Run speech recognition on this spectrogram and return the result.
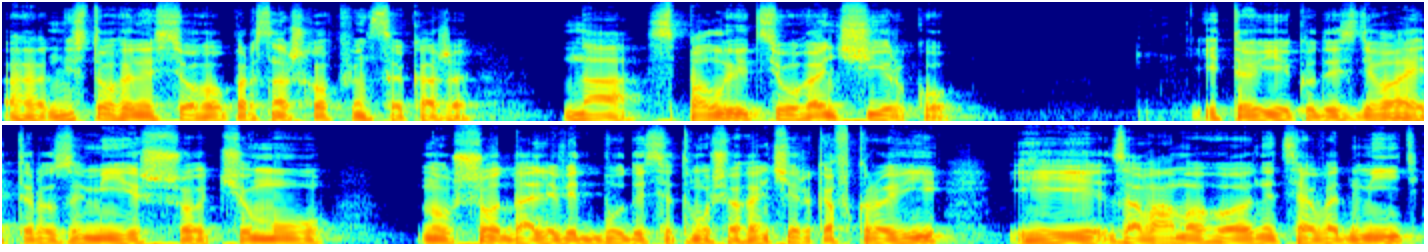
е, ні з того, ні з цього персонаж Хопкінса каже на спали цю ганчірку. І ти її кудись діває, і ти розумієш, що чому, ну, що далі відбудеться, тому що ганчірка в крові, і за вами гониться ведмідь,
